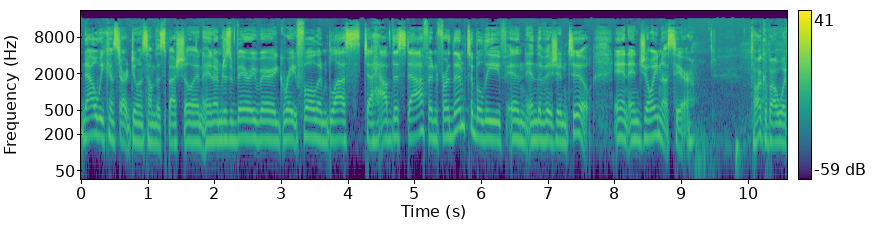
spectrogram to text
now we can start doing something special. And, and i'm just very very grateful and blessed to have this staff and for them to believe in in the vision too. And and join us here Talk about what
